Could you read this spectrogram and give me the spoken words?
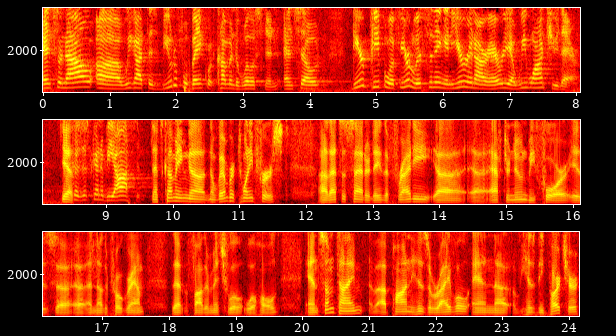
And so now uh, we got this beautiful banquet coming to Williston. And so, dear people, if you're listening and you're in our area, we want you there. Yes. Because it's going to be awesome. That's coming uh, November 21st. Uh, that's a Saturday. The Friday uh, uh, afternoon before is uh, uh, another program. that Father Mitch will, will hold. And sometime upon his arrival and uh, his departure,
